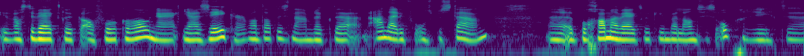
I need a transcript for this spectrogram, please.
uh, was de werkdruk al voor corona? Ja, zeker, want dat is namelijk de aanleiding voor ons bestaan. Uh, het programma Werkdruk in Balans is opgericht uh,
